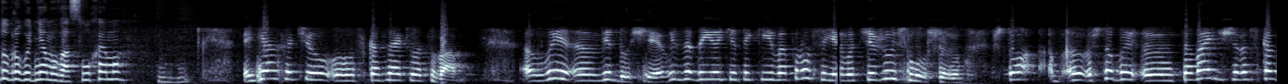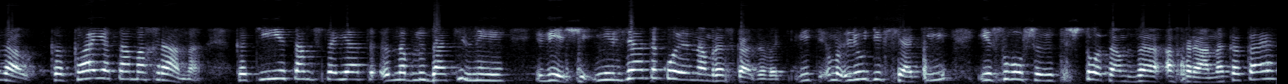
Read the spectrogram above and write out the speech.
Доброго дня, ми вас слухаємо. Я хочу э, сказать вот вам. Вы э, ведущие, вы задаете такие вопросы, я вот сижу и слушаю, что, э, чтобы э, товарищ рассказал, какая там охрана, какие там стоят э, наблюдательные вещи. Нельзя такое нам рассказывать, ведь м, люди всякие и слушают, что там за охрана какая,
